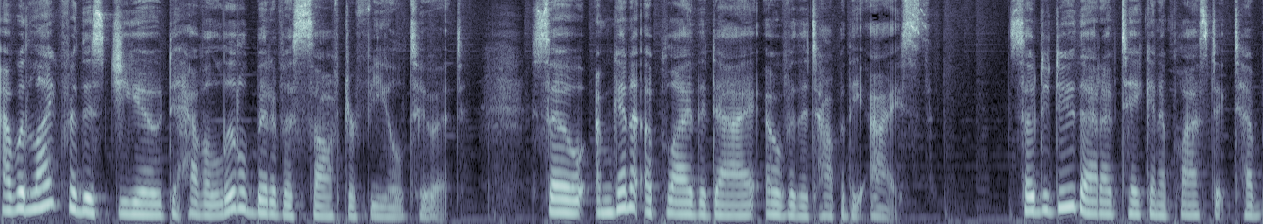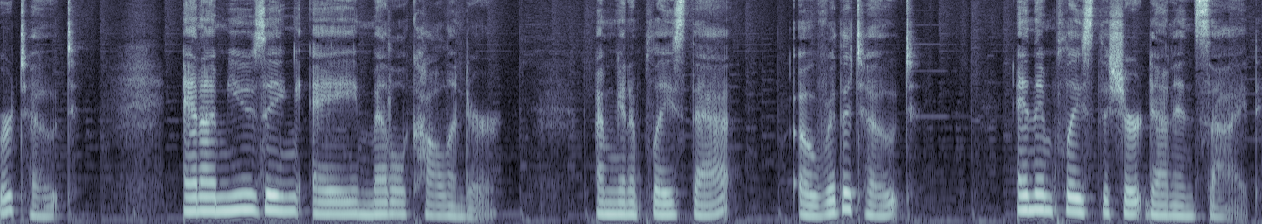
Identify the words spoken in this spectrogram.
I would like for this geode to have a little bit of a softer feel to it. So I'm going to apply the dye over the top of the ice. So to do that, I've taken a plastic tub or tote and I'm using a metal colander. I'm going to place that over the tote and then place the shirt down inside.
